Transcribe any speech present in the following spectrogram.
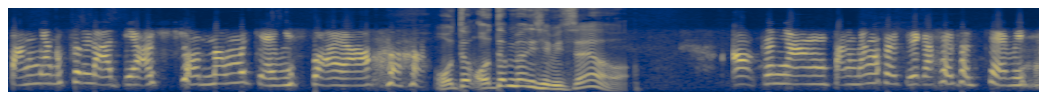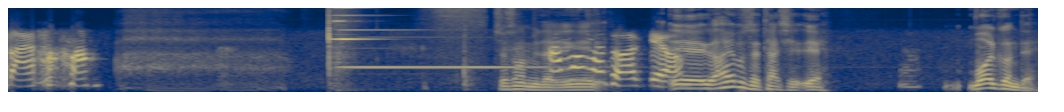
박명수 라디오 쇼 너무 재밌어요. 어떤 어떤 면이 재밌어요? 어, 그냥 박명수 씨가 해서 재밌어요. 죄송합니다. 한 번만 더 할게요. 예, 해보세요. 다시. 예. 뭐 할 건데?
